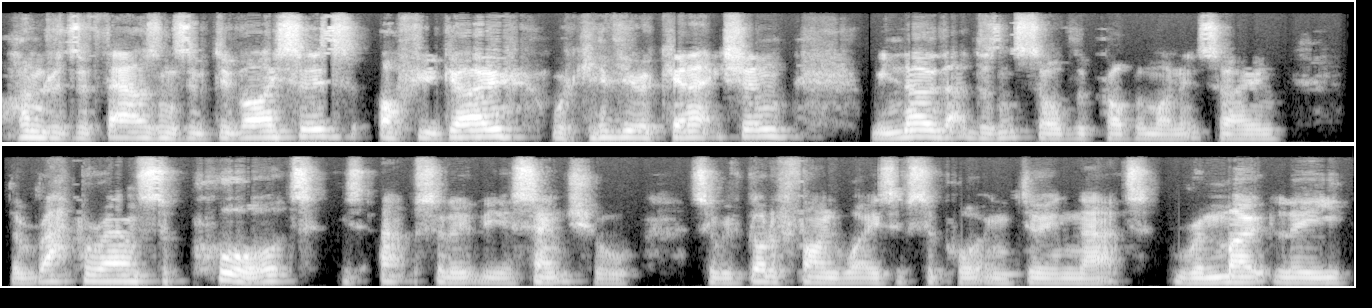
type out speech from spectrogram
hundreds of thousands of devices, off you go, we'll give you a connection. We know that doesn't solve the problem on its own. The wraparound support is absolutely essential. So we've got to find ways of supporting doing that remotely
